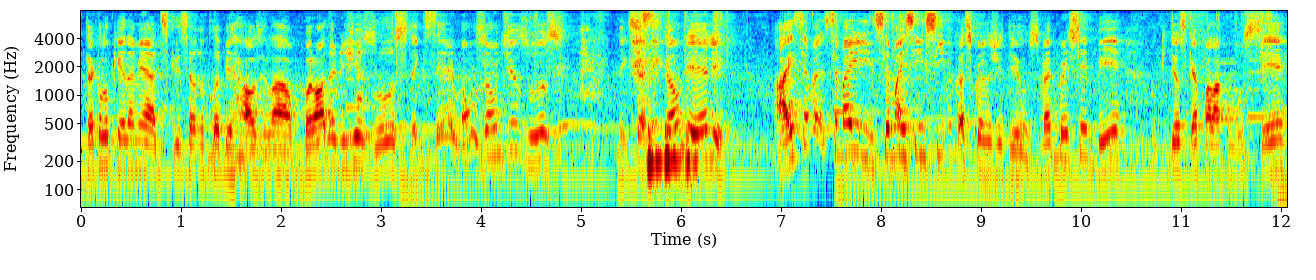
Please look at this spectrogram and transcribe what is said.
até coloquei na minha descrição no Clubhouse lá, o brother de Jesus. Tem que ser irmãozão de Jesus. Tem que ser amigão dele. Aí você vai, vai ser mais sensível com as coisas de Deus. Você vai perceber o que Deus quer falar com você,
